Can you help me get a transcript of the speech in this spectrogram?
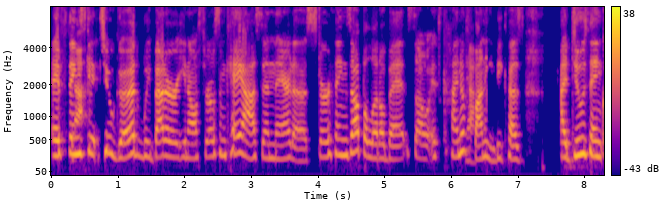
if things yeah. get too good, we better, you know, throw some chaos in there to stir things up a little bit. So it's kind of yeah. funny because I do think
